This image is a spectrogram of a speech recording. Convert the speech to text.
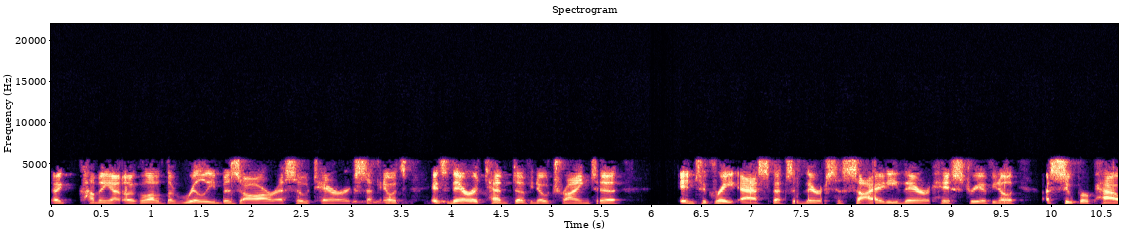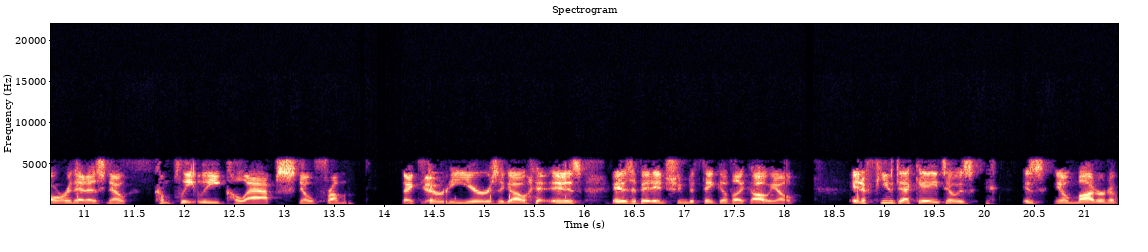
like coming out, like a lot of the really bizarre esoteric stuff. You know, it's it's their attempt of you know trying to integrate aspects of their society, their history of you know a superpower that has you know completely collapsed, you know, from like Yeah. 30 years ago. It is it is a bit interesting to think of like, oh, you know, in a few decades, you know, is you know modern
